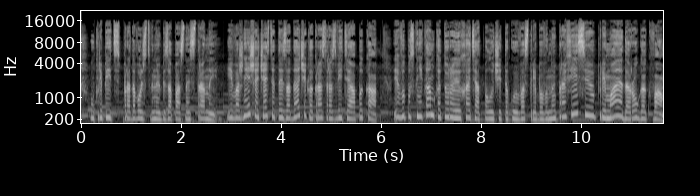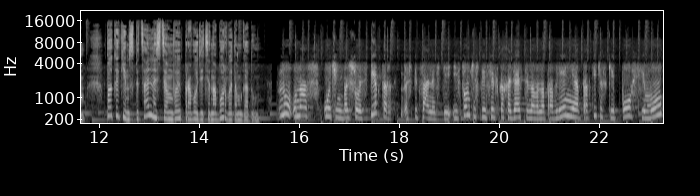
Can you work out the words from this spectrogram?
– укрепить продовольственную безопасность страны. И важнейшая часть этой задачи как раз развитие АПК. И выпускникам, которые хотят получить такую востребованную профессию, прямая дорога к вам. По каким специальностям вы проводите набор в этом году? Ну, у нас очень большой спектр специальностей, и в том числе сельскохозяйственного направления, практически по всему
